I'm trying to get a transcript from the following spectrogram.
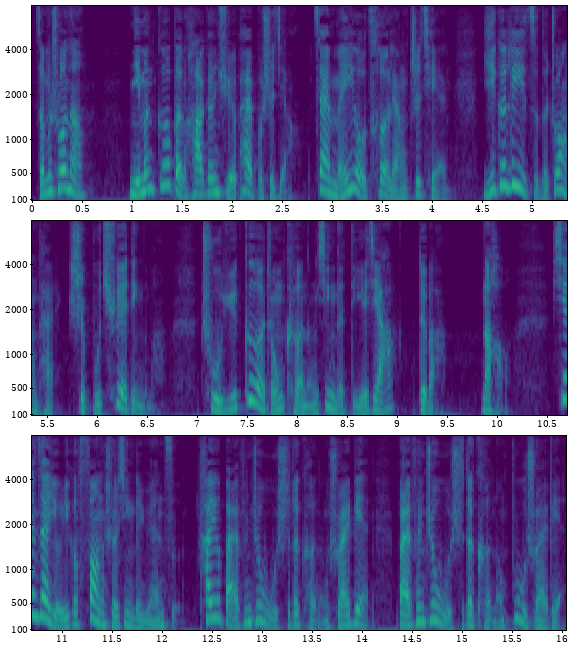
怎么说呢？你们哥本哈根学派不是讲，在没有测量之前，一个粒子的状态是不确定的吗？处于各种可能性的叠加，对吧？那好，现在有一个放射性的原子，它有百分之五十的可能衰变，百分之五十的可能不衰变。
